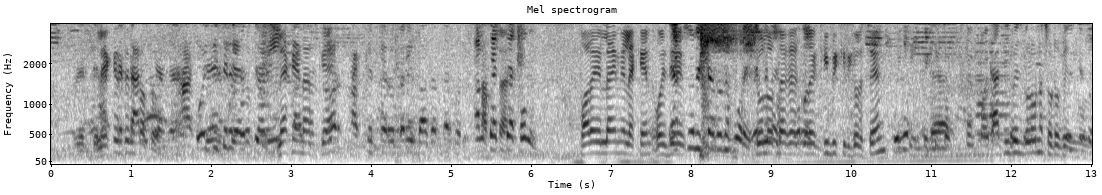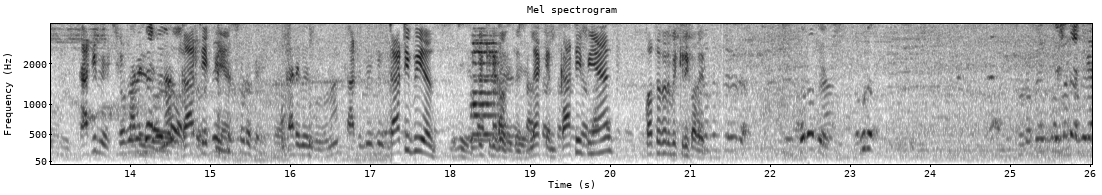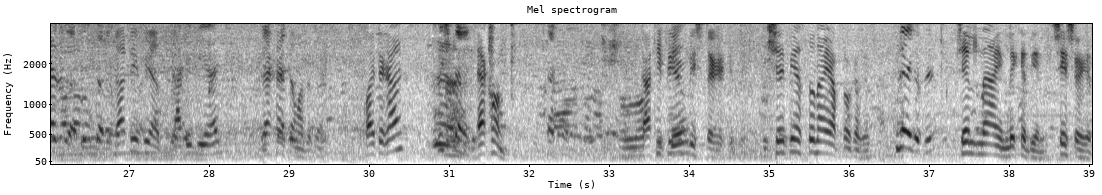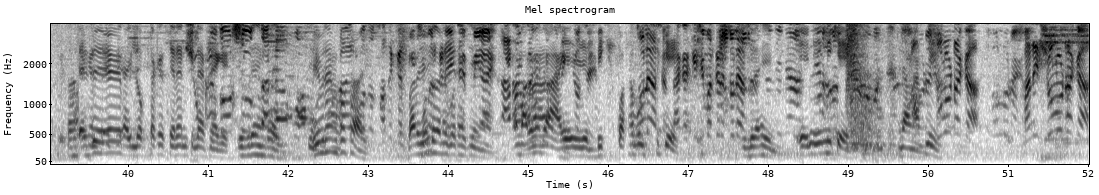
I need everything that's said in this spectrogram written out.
লেখেন আজকে আজকের তেরো তারিখ বাজার আচ্ছা পরের লাইনে লেখেন ওই যে ষোলো টাকা করে কি বিক্রি করছেন? কাঠি পেঁয়াজ বলব না ছোট পেঁয়াজ বলব কাঠি ছোট পেঁয়াজ। কাঠি পেঁয়াজ বলব না। কাঠি পেঁয়াজ বিক্রি করছেন। লেখেন কাঠি পেঁয়াজ কত করে বিক্রি করেন। কাঠি পেঁয়াজ। কাঠি পেঁয়াজ। দেখাইছে আমাদের কয় টাকা। এখন। কাঠি পেঁয়াজ বিশ টাকা কেজি। সেই পেঁয়াজ তো নাই আপনার কাছে? সেল নাই লিখে দিন শেষ হয়ে গেছে। এই যে এই লোকটাকে চেনেন কিনা আপনি আগে? ইব্রাহিম ভাই ইব্রাহিম কোথায়? বন্ধুগণের কোথায় চেনেন? এই বিক- কথা বলছি কে? ইব্রাহিম এই ইনি কে? না, আপনি। টাকা। মানে ষোলো টাকা।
